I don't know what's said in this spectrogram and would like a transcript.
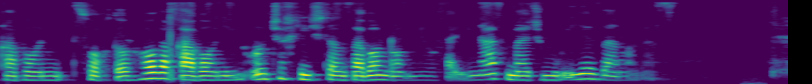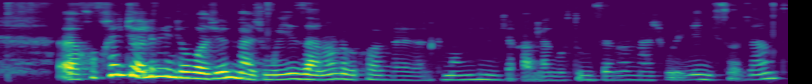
قوانین ساختارها و قوانین آنچه خیشتن زبان را میآفریند مجموعه زنان است. خب خیلی جالب اینجا واژه مجموعه زنان رو به کار بردن که ما می‌دونیم که قبلا بود زنان مجموعه نمی‌سازند.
